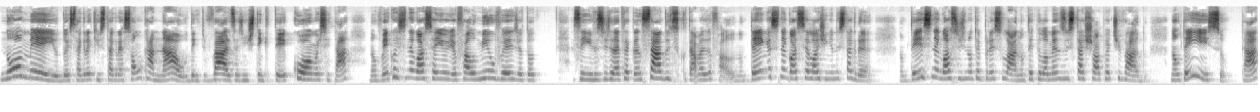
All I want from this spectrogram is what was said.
no meio do Instagram, que o Instagram é só um canal, dentre vários, a gente tem que ter e-commerce, tá? Não vem com esse negócio aí, eu, eu falo mil vezes, já tô Assim, você já deve estar cansado de escutar, mas eu falo, não tem esse negócio de ser lojinha no Instagram. Não tem esse negócio de não ter preço lá, não ter pelo menos o InstaShop ativado. Não tem isso, tá?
